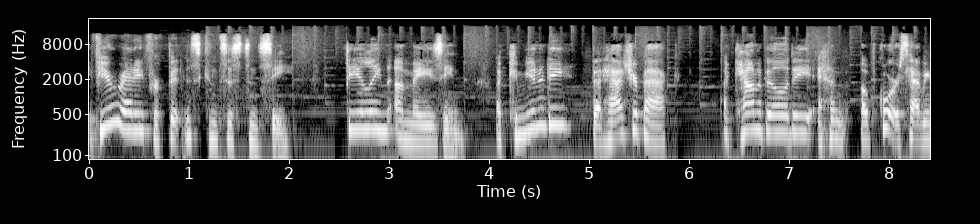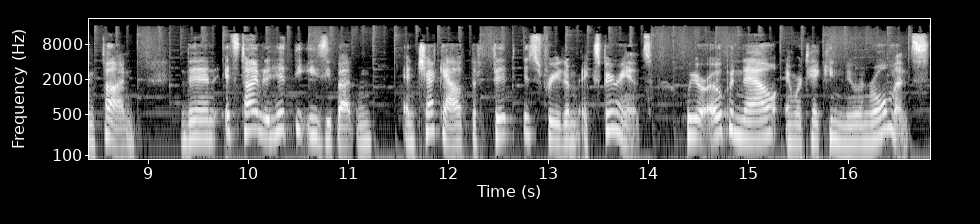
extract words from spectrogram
If you're ready for fitness consistency, feeling amazing, a community that has your back, accountability, and of course, having fun, then it's time to hit the easy button and check out the Fit is Freedom experience. We are open now and we're taking new enrollments.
